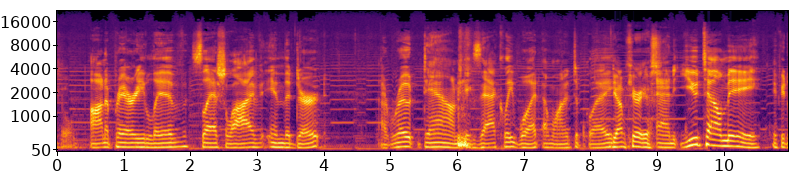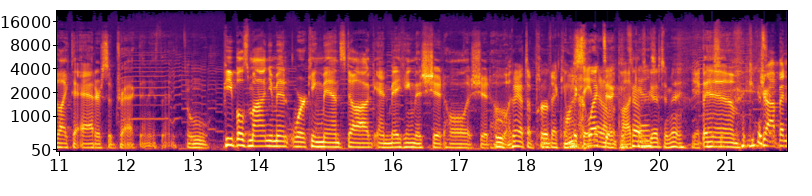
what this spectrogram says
Cool. On a Prairie Live slash Live in the Dirt. I wrote down exactly what I wanted to play. Yeah, I'm curious. And you tell me if you'd like to add or subtract anything. Ooh, People's Monument, Working Man's Dog, and Making This Shithole a shithole. Ooh, I think that's a perfect Can we line. say that on the Eclectic. podcast? Sounds good to me. Yeah, can you say- Boom. dropping,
